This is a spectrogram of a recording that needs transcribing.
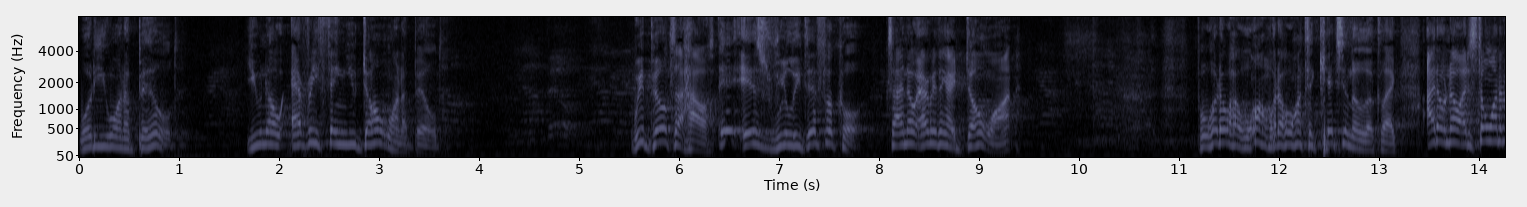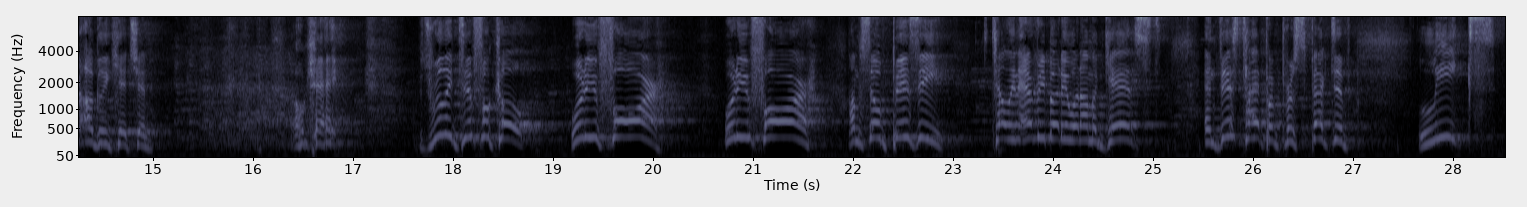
What do you want to build? You know everything you don't want to build. We built a house. It is really difficult because I know everything I don't want. But what do I want? What do I want the kitchen to look like? I don't know. I just don't want an ugly kitchen. okay? It's really difficult. What are you for? What are you for? I'm so busy telling everybody what I'm against. And this type of perspective leaks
